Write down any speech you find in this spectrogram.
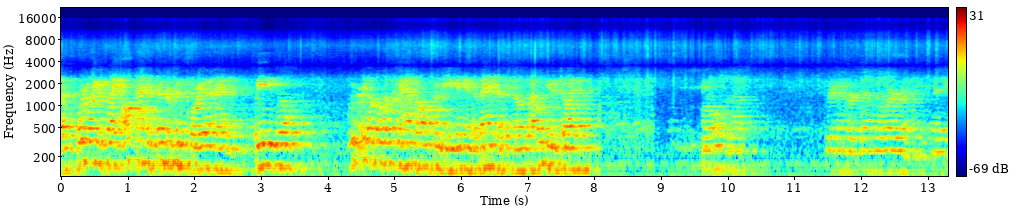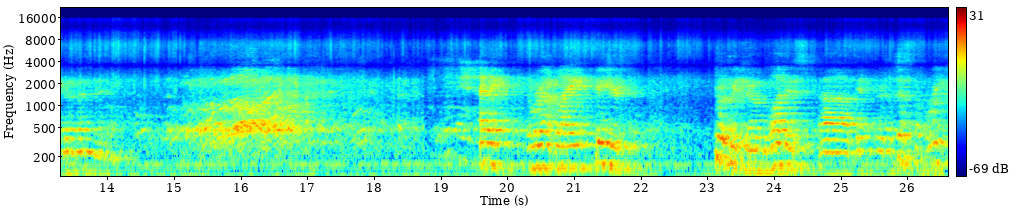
But we're going to play all kinds of different tunes for you, and we will, we really don't know what's going to happen all through the evening, and the band doesn't know, so I hope you enjoy it. We're old enough to remember Glenn Miller and Benny Goodman and Eddie that we're gonna play features two or three tunes. One is, uh, it, there's a- just a brief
